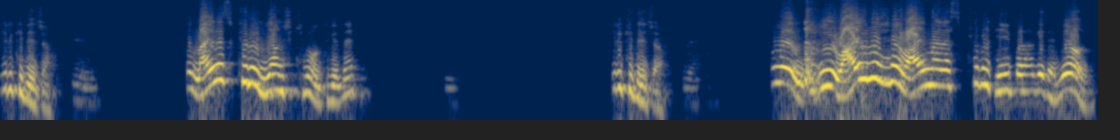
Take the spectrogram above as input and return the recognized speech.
이렇게 되죠. 예. 그럼 마이너스 q를 이항시키면 어떻게 돼? 이렇게 되죠. 네. 그러면 이 y 대신에 y 마이너스 q를 대입을 하게 되면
